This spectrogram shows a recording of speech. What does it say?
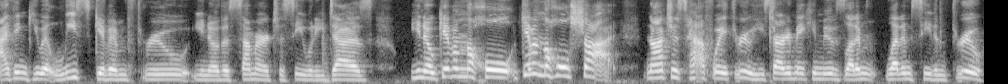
I think you at least give him through, you know, the summer to see what he does. You know, give him the whole give him the whole shot, not just halfway through. He started making moves, let him let him see them through.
